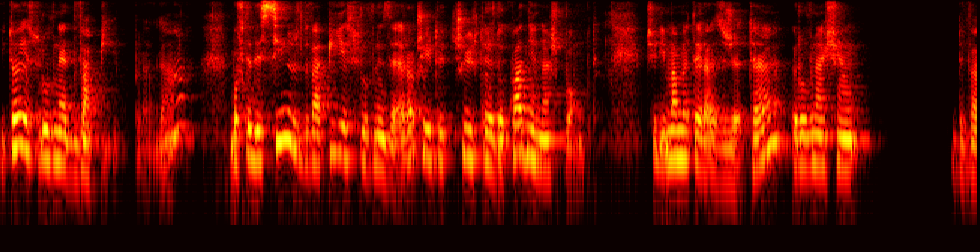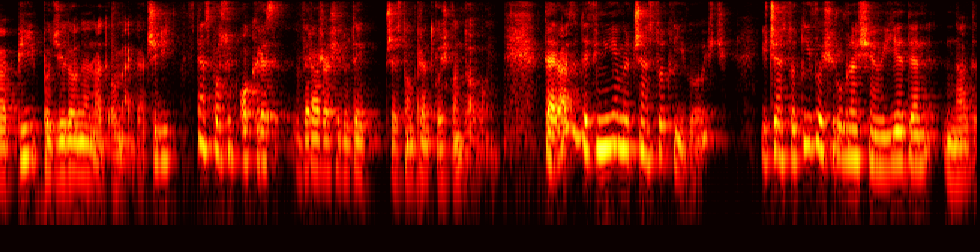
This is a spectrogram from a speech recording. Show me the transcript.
i to jest równe 2pi, prawda? Bo wtedy sinus 2pi jest równy 0, czyli, czyli to jest dokładnie nasz punkt. Czyli mamy teraz, że t równa się 2pi podzielone nad omega, czyli w ten sposób okres wyraża się tutaj przez tą prędkość kątową. Teraz definiujemy częstotliwość i częstotliwość równa się 1 nad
